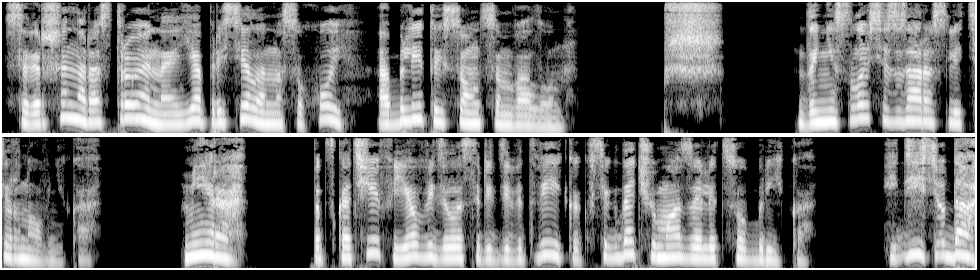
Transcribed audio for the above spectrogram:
Совершенно расстроенная, я присела на сухой, облитый солнцем валун. Пш! Донеслось из заросли терновника. «Мира!» Подскочив, я увидела среди ветвей, как всегда, чумазое лицо Брика. «Иди сюда!»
